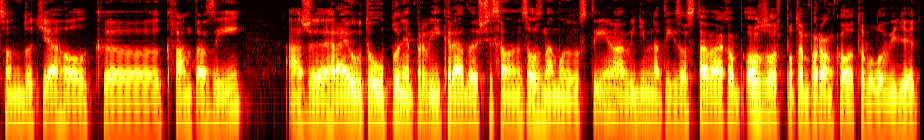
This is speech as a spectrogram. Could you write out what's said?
som dotiahol k, k fantázii a že hrajú to úplne prvýkrát a ešte sa len zoznamujú s tým a vidím na tých zostavách, obzvlášť po kole to bolo vidieť,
